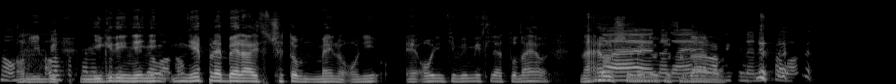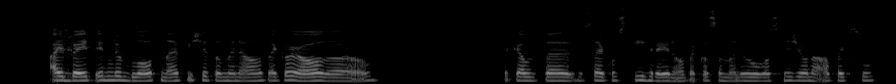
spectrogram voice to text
No, Oni by ale nevím, nikdy ne, ne, no. nepreberaj s chatom jméno. Oni, eh, oni ti vymyslia to najho, najhorší Ne, jméno, ne, co se ne, dá. já No. bych je nenechala. I bait in the blood, ne, píše to mi, no, tak jako jo, to jo. Tak ale to je zase jako z té hry, no, takhle se jmenuju vlastně, že jo, na Apexu.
